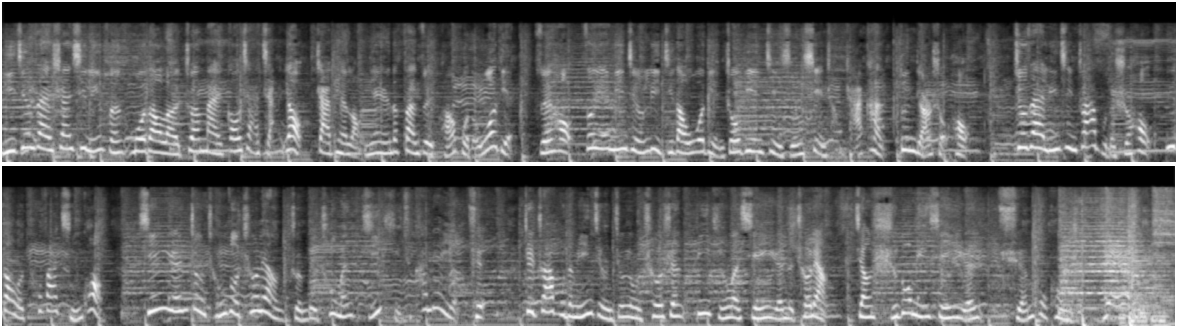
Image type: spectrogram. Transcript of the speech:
已经在山西临汾摸到了专卖高价假药、诈骗老年人的犯罪团伙的窝点。随后，增援民警立即到窝点周边进行现场查看、蹲点守候。就在临近抓捕的时候，遇到了突发情况，嫌疑人正乘坐车辆准备出门集体去看电影去。这抓捕的民警就用车身逼停了嫌疑人的车辆，将十多名嫌疑人全部控制。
